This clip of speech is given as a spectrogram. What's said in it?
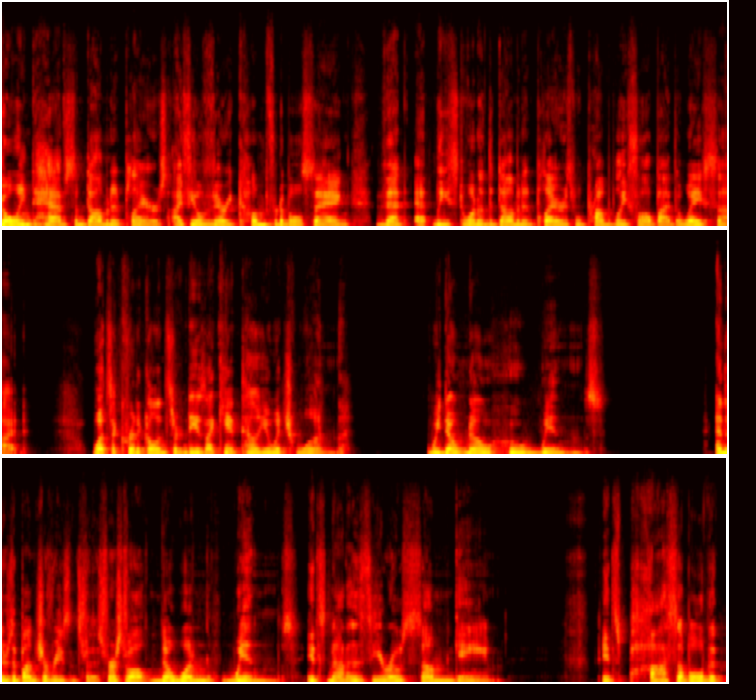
going to have some dominant players. I feel very comfortable saying that at least one of the dominant players will probably fall by the wayside. What's a critical uncertainty is I can't tell you which one. We don't know who wins. And there's a bunch of reasons for this. First of all, no one wins. It's not a zero sum game. it's possible that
